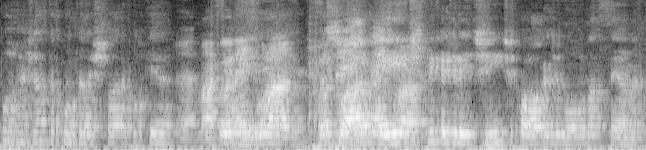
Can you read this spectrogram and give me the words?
porra, já tá contando a história, porque. É, mas foi bem suave. Foi bem- suave, bem aí ele suave. explica direitinho e te coloca de novo na cena.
